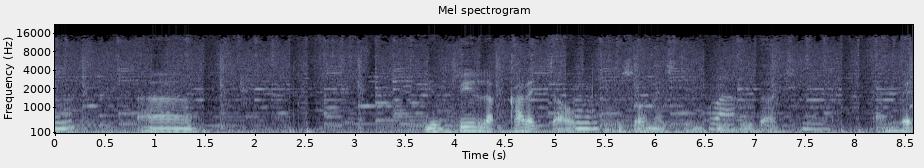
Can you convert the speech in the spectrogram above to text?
Mm-hmm. Uh, you build a character of mm-hmm. dishonesty if Wow. you do that. And that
